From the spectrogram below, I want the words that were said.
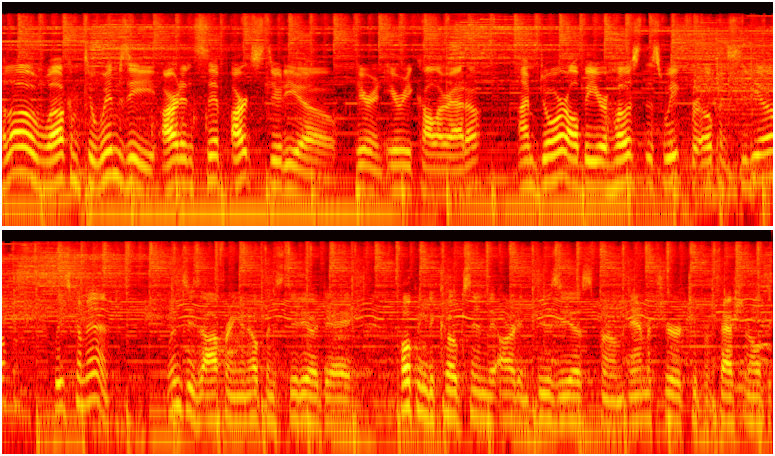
Hello and welcome to Whimsy Art and Sip Art Studio here in Erie, Colorado. I'm Dor, I'll be your host this week for Open Studio. Please come in. Whimsy's offering an Open Studio Day, hoping to coax in the art enthusiasts from amateur to professional to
